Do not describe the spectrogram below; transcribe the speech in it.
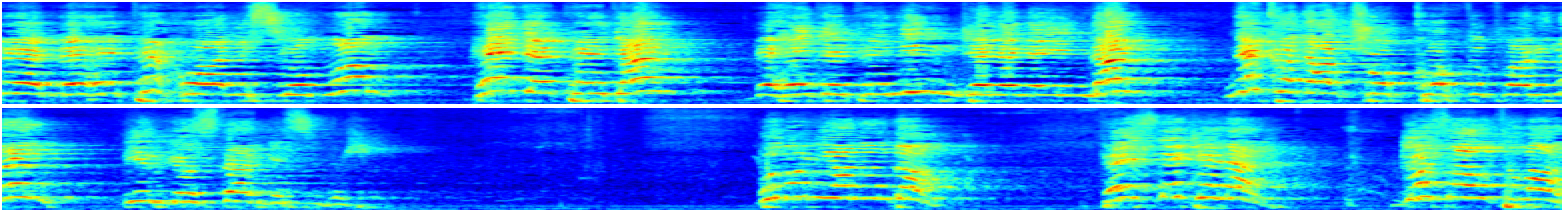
ve MHP koalisyonunun HDP'den ve HDP'nin geleneğinden ne kadar çok korktuklarının bir göstergesidir. Bunun yanında fezlekeler, gözaltılar,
